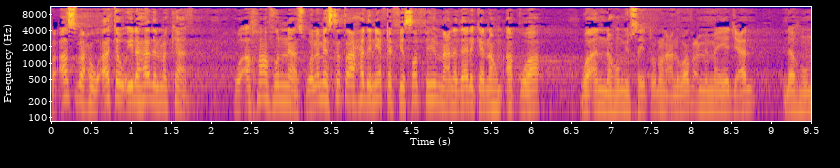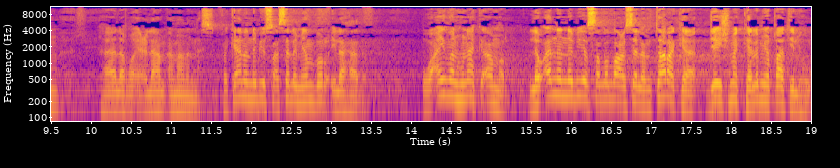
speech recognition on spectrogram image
فأصبحوا أتوا إلى هذا المكان. وأخافوا الناس ولم يستطع أحد أن يقف في صفهم معنى ذلك أنهم أقوى وأنهم يسيطرون على الوضع مما يجعل لهم هالة وإعلام أمام الناس. فكان النبي صلى الله عليه وسلم ينظر إلى هذا. وأيضا هناك أمر. لو أن النبي صلى الله عليه وسلم ترك جيش مكة لم يقاتله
